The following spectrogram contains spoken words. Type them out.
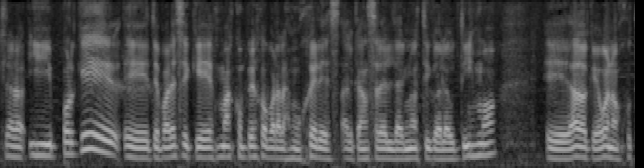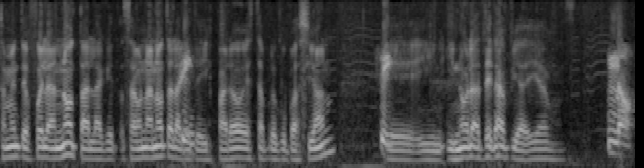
Claro, ¿y por qué eh, te parece que es más complejo para las mujeres alcanzar el diagnóstico del autismo? Eh, dado que, bueno, justamente fue la nota, la que, o sea, una nota la Sí. que te disparó esta preocupación Sí. eh, y, y no la terapia, digamos. No,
